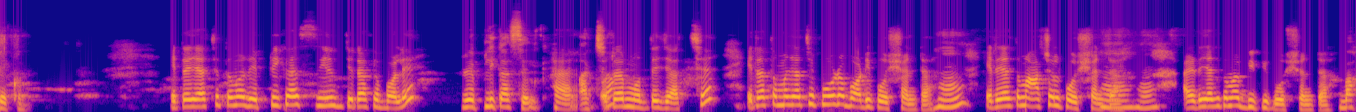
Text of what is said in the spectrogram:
দেখুন। এটা যাচ্ছে তোমার রেপ্লিকা সিল্ক যেটাকে বলে। রেপ্লিকা সিল্ক হ্যাঁ আচ্ছা। ওটার মধ্যে যাচ্ছে। এটা তোমার যাচ্ছে পুরোটা বডি পোর্শনটা হুম। এটা যাচ্ছে তোমার আঁচল পোর্শনটা। আর এটা যাচ্ছে তোমার বিপি পোর্শনটা বাহ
